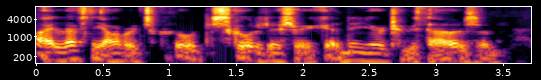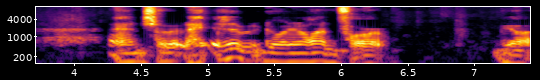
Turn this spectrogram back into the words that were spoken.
I left the Auburn school, school district in the year 2000, and so it, it had been going on for you know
